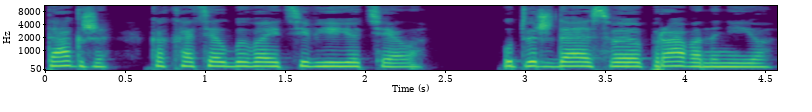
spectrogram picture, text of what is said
так же, как хотел бы войти в ее тело, утверждая свое право на нее.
